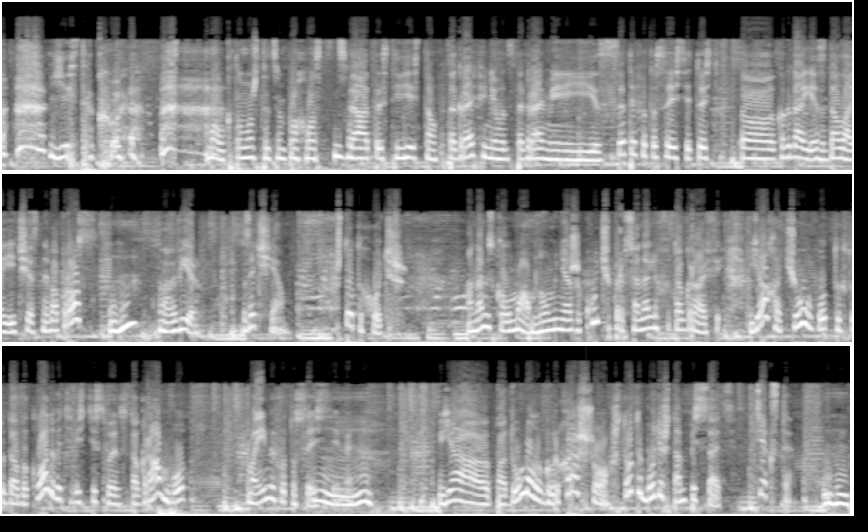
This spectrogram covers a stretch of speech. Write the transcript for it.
есть такое. Мало кто может этим похвастаться. Да, то есть есть там фотографии не в Инстаграме и с этой фотосессии. То есть, э, когда я задала ей честный вопрос, угу. Вир, зачем? что ты хочешь? Она мне сказала, мам, ну у меня же куча профессиональных фотографий. Я хочу вот их туда выкладывать и вести свой инстаграм вот моими фотосессиями. Mm-hmm. Я подумала, говорю, хорошо, что ты будешь там писать? Тексты. Угу.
